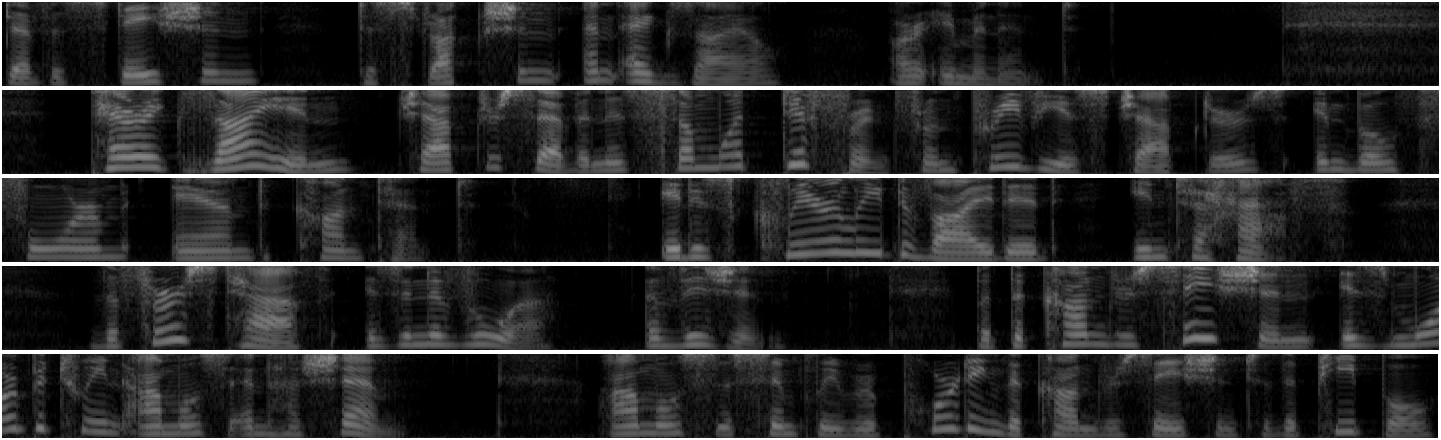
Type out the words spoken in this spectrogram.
devastation, destruction, and exile, are imminent. Zayin, chapter 7, is somewhat different from previous chapters in both form and content. It is clearly divided into half. The first half is a nevuah, a vision, but the conversation is more between Amos and Hashem. Amos is simply reporting the conversation to the people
